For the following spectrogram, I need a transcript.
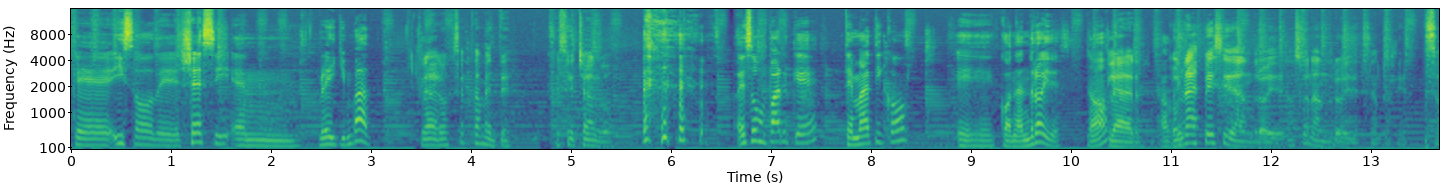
que hizo de Jesse en Breaking Bad. Claro, exactamente. Ese chango. Es un parque temático eh, con androides, ¿no? Claro. Con una especie de androides. No son androides en realidad. Eso.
